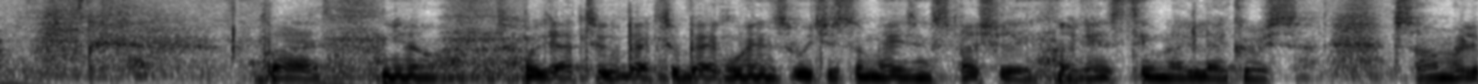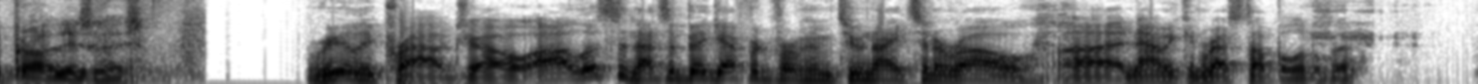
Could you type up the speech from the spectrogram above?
But you know, we got two back-to-back wins, which is amazing, especially against a team like Lakers. So I'm really proud of these guys. Really proud, Joe. Uh, listen, that's a big effort from him two nights in a row. Uh, and now he can rest up a little bit.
